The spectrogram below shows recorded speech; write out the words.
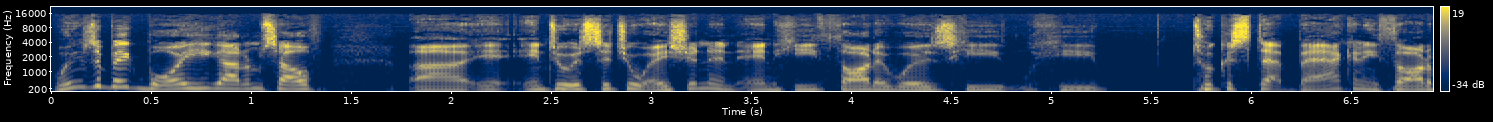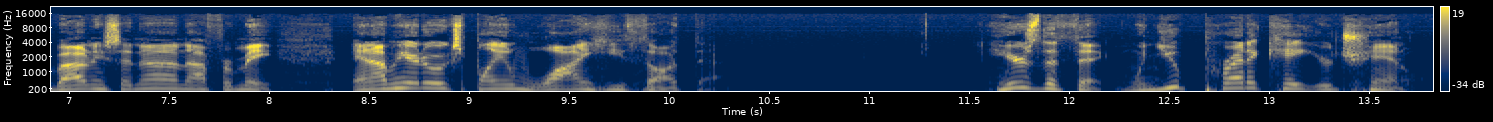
Wings, a big boy. He got himself uh, into a situation, and and he thought it was he he took a step back and he thought about it. and He said, no, not for me. And I'm here to explain why he thought that. Here's the thing: when you predicate your channel,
